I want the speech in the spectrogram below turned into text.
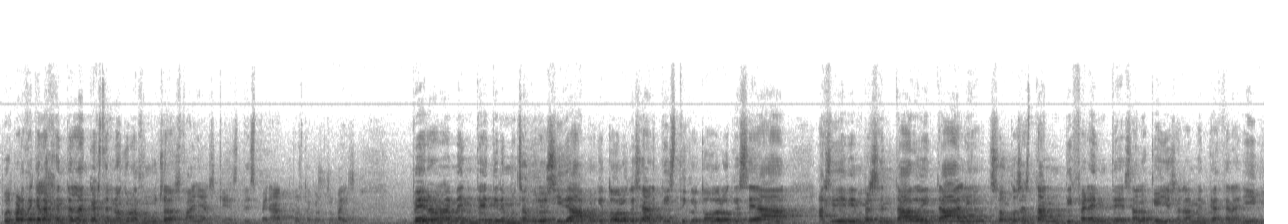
Pues parece que la gente de Lancaster no conoce mucho las fallas, que es de esperar, puesto que es otro país. Pero realmente tiene mucha curiosidad, porque todo lo que sea artístico y todo lo que sea así de bien presentado y tal, y son cosas tan diferentes a lo que ellos realmente hacen allí,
